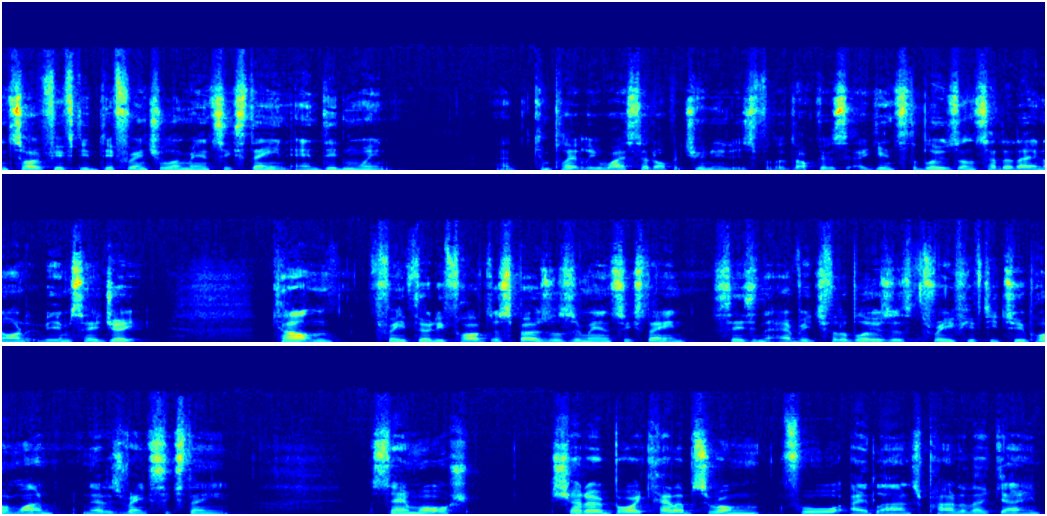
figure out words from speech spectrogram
inside 50 differential in round 16 and didn't win. Completely wasted opportunities for the Dockers against the Blues on Saturday night at the MCG. Carlton 335 disposals in round 16. Season average for the Blues is 352.1, and that is ranked 16. Sam Walsh, shadowed by Caleb Serong for a large part of that game.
